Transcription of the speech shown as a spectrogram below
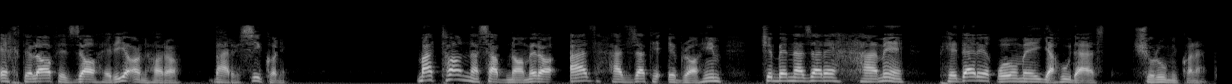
اختلاف ظاهری آنها را بررسی کنیم. متا نسب نامه را از حضرت ابراهیم که به نظر همه پدر قوم یهود است شروع می کند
